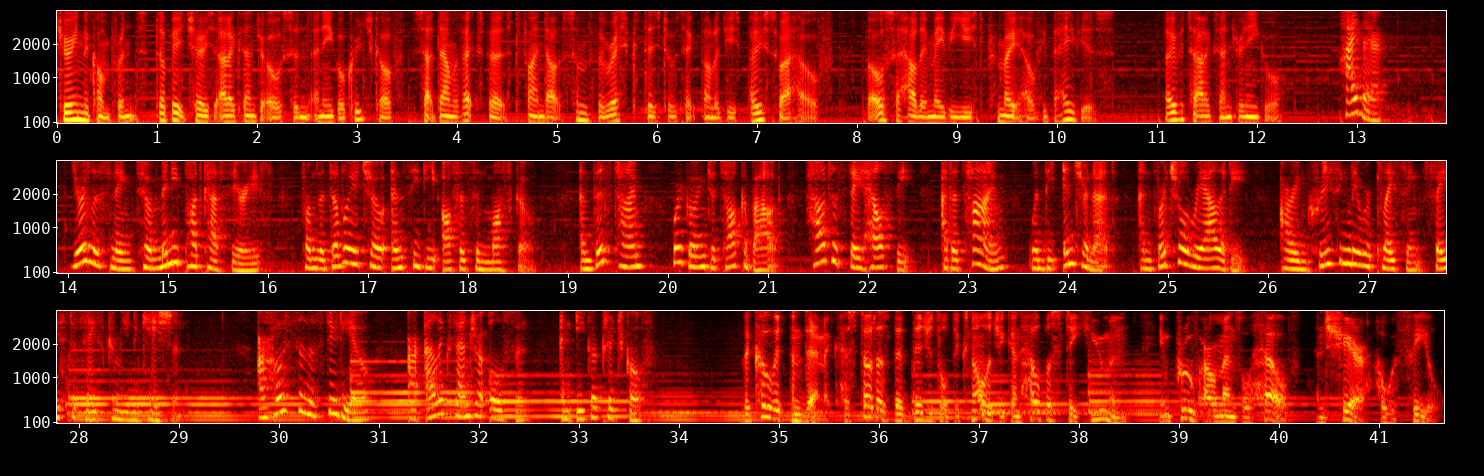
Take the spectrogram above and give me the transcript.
During the conference, WHO's Alexandra Olson and Igor Krychkov sat down with experts to find out some of the risks digital technologies pose to our health, but also how they may be used to promote healthy behaviours. Over to Alexandra and Igor. Hi there. You're listening to a mini podcast series from the WHO NCD office in Moscow, and this time we're going to talk about how to stay healthy at a time when the internet and virtual reality are increasingly replacing face to face communication. Our hosts in the studio are Alexandra Olson and Igor Krychkov. The COVID pandemic has taught us that digital technology can help us stay human, improve our mental health, and share how we feel.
